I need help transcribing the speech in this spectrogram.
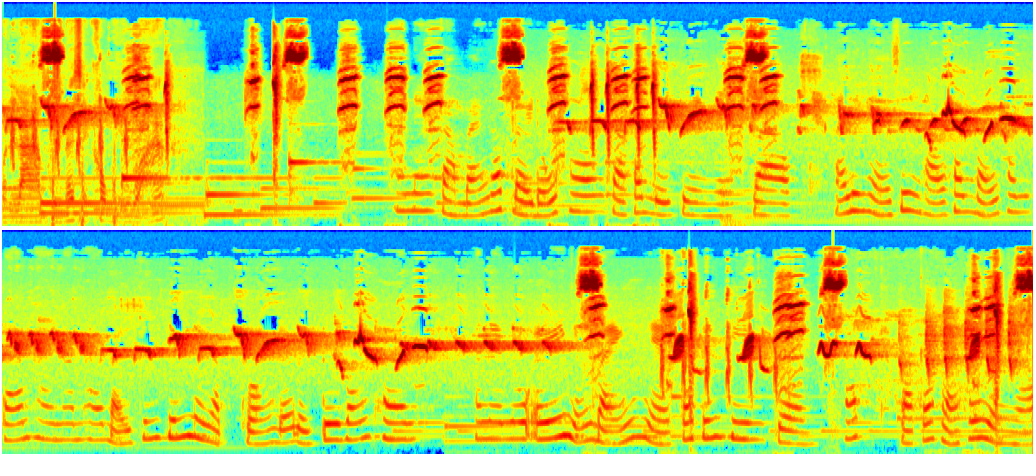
mình làm thì nó sẽ không hiệu quả Anh em cần bản gốc đầy đủ hơn và không bị truyền nhạc vào, hãy liên hệ số điện thoại 0708252799 để gặp Thuận để được tư vấn thêm. Anh em lưu ý những bản nhạc có tiếng chim, kèn, sóc và các loại thú nhỏ nhỏ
